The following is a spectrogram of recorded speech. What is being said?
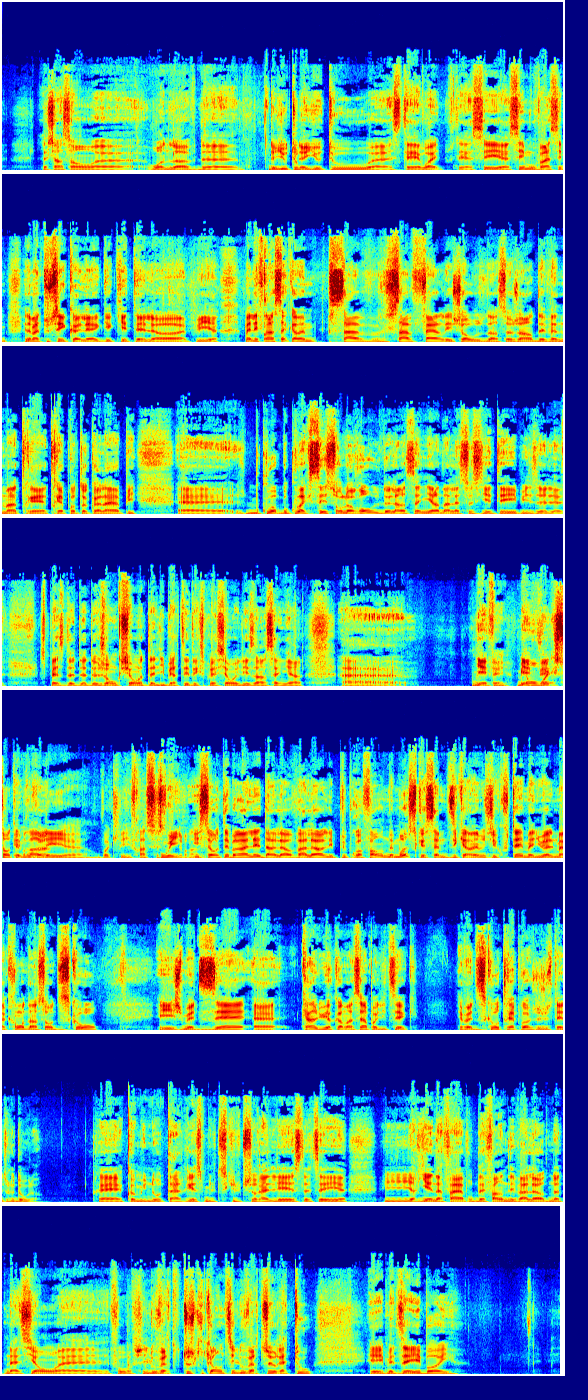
la chanson euh, One Love de De YouTube. de U2. Euh, c'était ouais, c'était assez assez émouvant. C'est évidemment tous ses collègues qui étaient là. Puis, euh, mais les Français quand même savent savent faire les choses dans ce genre d'événement très très protocolaire. Puis euh, beaucoup beaucoup axé sur le rôle de l'enseignant dans la société. Puis euh, le- l'espèce de, de, de jonction entre la liberté d'expression et les enseignants. Bien fait. Mais Bien on fait, voit qu'ils sont ébranlés. euh, on voit que les Français sont Oui, ébranlés. ils sont ébranlés dans leurs valeurs les plus profondes. Mais moi, ce que ça me dit quand même, j'écoutais Emmanuel Macron dans son discours et je me disais, euh, quand lui a commencé en politique, il avait un discours très proche de Justin Trudeau, là. Très communautariste, multiculturaliste, là, tu sais, euh, il n'y a rien à faire pour défendre les valeurs de notre nation. euh, il faut, c'est l'ouverture, tout ce qui compte, c'est l'ouverture à tout. Et il me disait, hey boy,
